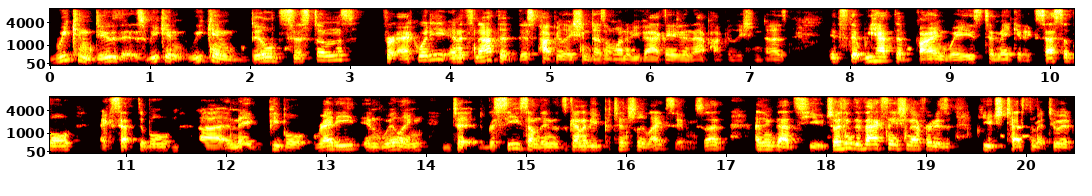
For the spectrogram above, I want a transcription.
we can do this. We can we can build systems for equity. And it's not that this population doesn't want to be vaccinated and that population does. It's that we have to find ways to make it accessible, acceptable, mm. uh, and make people ready and willing mm. to receive something that's going to be potentially life saving. So that, I think that's huge. So I think the vaccination effort is a huge testament to it.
